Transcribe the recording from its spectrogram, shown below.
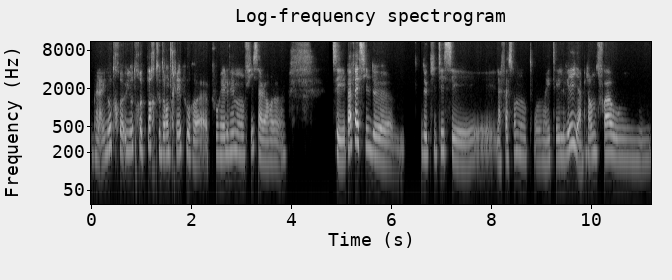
voilà une autre une autre porte d'entrée pour euh, pour élever mon fils? Alors euh, c'est pas facile de de quitter la façon dont on a été élevé il y a plein de fois où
